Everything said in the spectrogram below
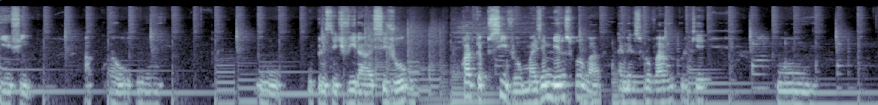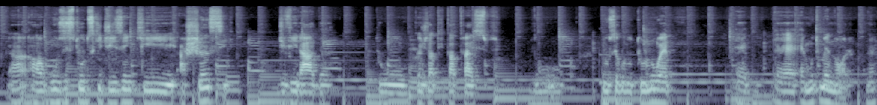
e enfim, a, o, o, o presidente virar esse jogo. Claro que é possível, mas é menos provável. É menos provável porque o, Há alguns estudos que dizem que a chance de virada do candidato que está atrás no, no, segundo turno é, é, é, é, muito menor, né?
